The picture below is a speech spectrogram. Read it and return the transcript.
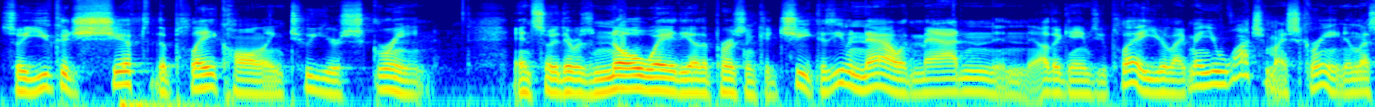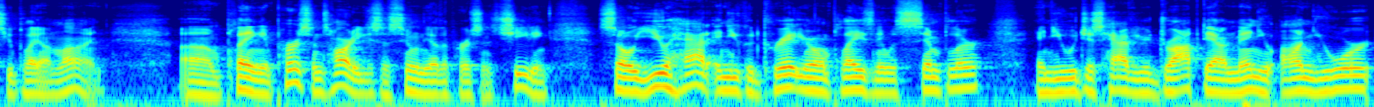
so you could shift the play calling to your screen. And so there was no way the other person could cheat. Because even now with Madden and other games you play, you're like, man, you're watching my screen unless you play online um, playing in person is hard. You just assume the other person's cheating. So you had, and you could create your own plays, and it was simpler. And you would just have your drop down menu on your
